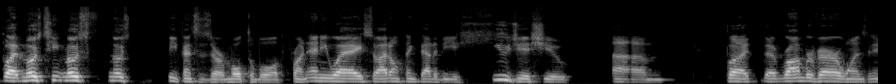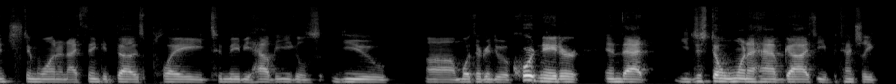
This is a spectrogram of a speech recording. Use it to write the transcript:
But most team, most most defenses are multiple up front anyway, so I don't think that'd be a huge issue. Um, but the Ron Rivera one's an interesting one, and I think it does play to maybe how the Eagles view um, what they're going to do a coordinator, in that you just don't want to have guys that you potentially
